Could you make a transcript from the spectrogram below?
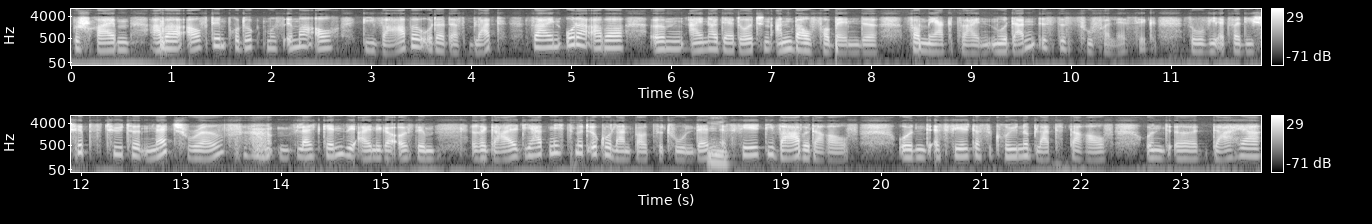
beschreiben. Aber auf dem Produkt muss immer auch die Wabe oder das Blatt sein oder aber ähm, einer der deutschen Anbauverbände vermerkt sein. Nur dann ist es zuverlässig. So wie etwa die Chipstüte Naturals, vielleicht kennen Sie einige aus dem Regal, die hat nichts mit Ökolandbau zu tun, denn mhm. es fehlt die Wabe darauf und es fehlt das grüne Blatt darauf. Und äh, daher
